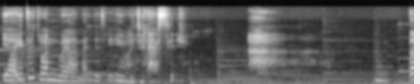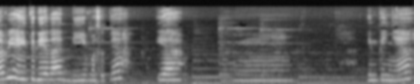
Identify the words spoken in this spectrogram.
Ya itu cuman bayangan aja sih imajinasi. Tapi ya itu dia tadi maksudnya ya hmm, intinya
